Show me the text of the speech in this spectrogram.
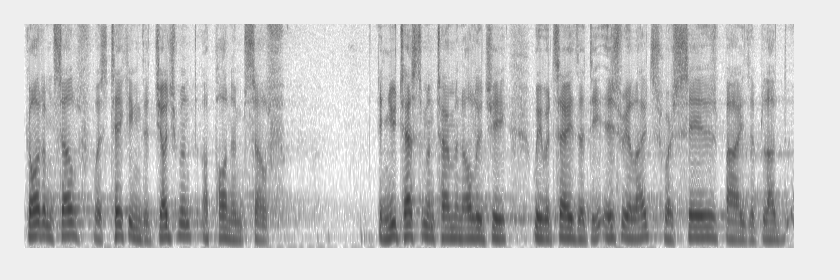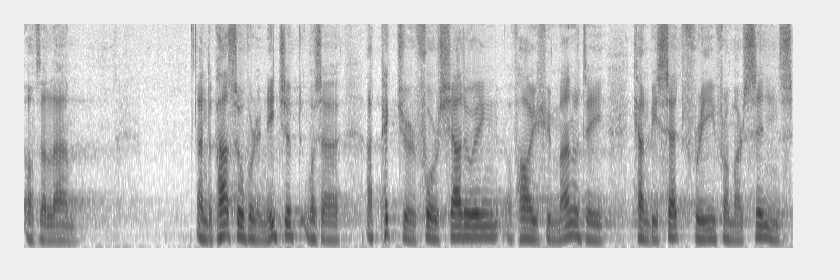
God Himself was taking the judgment upon Himself. In New Testament terminology, we would say that the Israelites were saved by the blood of the Lamb. And the Passover in Egypt was a, a picture foreshadowing of how humanity can be set free from our sins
